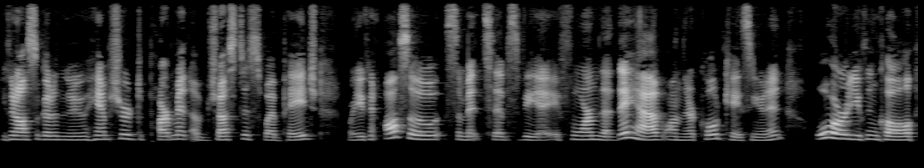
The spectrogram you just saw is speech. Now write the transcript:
You can also go to the New Hampshire Department of Justice webpage, where you can also submit tips via a form that they have on their cold case unit, or you can call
